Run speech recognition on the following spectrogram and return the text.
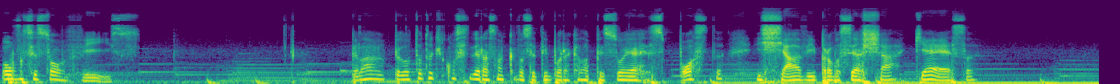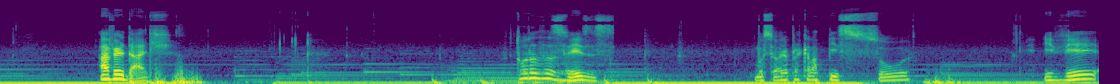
Ou você só vê isso? Pela, pelo tanto de consideração que você tem por aquela pessoa é a resposta e chave para você achar que é essa a verdade. Todas as vezes você olha para aquela pessoa e vê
